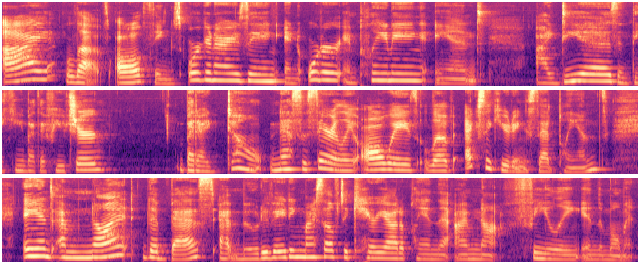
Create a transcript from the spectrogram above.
I love all things organizing and order and planning and ideas and thinking about the future, but I don't necessarily always love executing said plans. And I'm not the best at motivating myself to carry out a plan that I'm not feeling in the moment.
